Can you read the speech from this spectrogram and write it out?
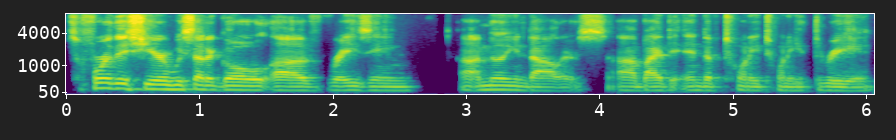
So for this year, we set a goal of raising a million dollars uh, by the end of 2023.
